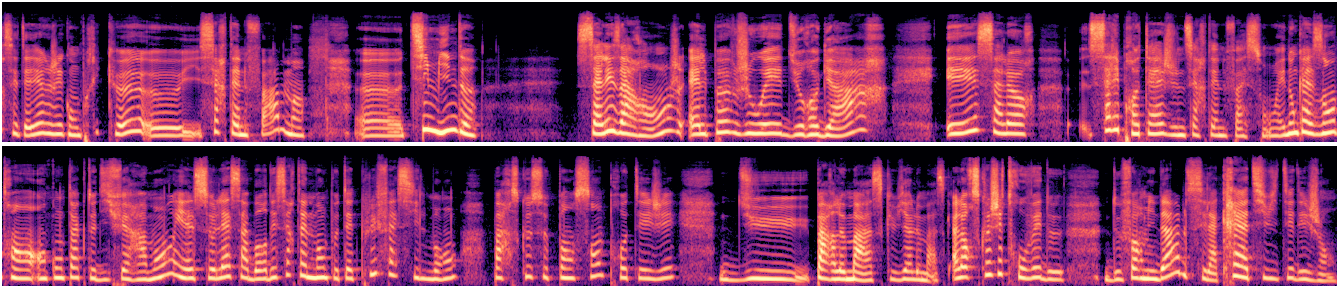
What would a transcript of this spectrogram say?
c'est-à-dire que j'ai compris que euh, certaines femmes euh, timides ça les arrange, elles peuvent jouer du regard et ça leur ça les protège d'une certaine façon. Et donc elles entrent en, contact différemment et elles se laissent aborder certainement peut-être plus facilement parce que se pensant protégées du, par le masque, via le masque. Alors ce que j'ai trouvé de, de formidable, c'est la créativité des gens.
